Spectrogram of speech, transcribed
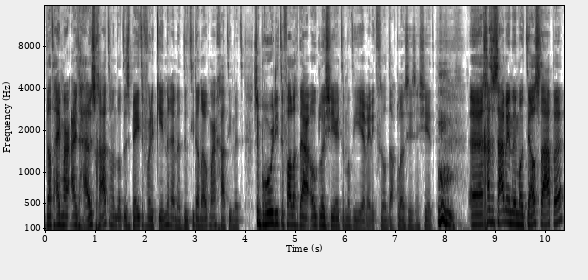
dat hij maar uit huis gaat. Want dat is beter voor de kinderen. En dat doet hij dan ook maar. Gaat hij met zijn broer, die toevallig daar ook logeert, omdat hij, eh, weet ik veel, dakloos is en shit. Eh, gaan ze samen in een motel slapen.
